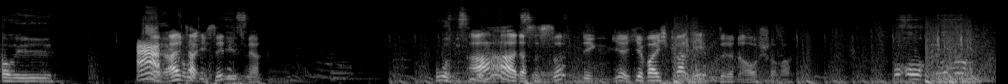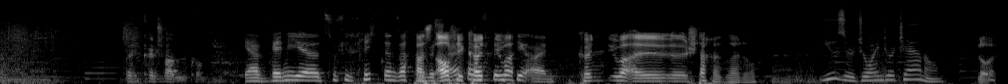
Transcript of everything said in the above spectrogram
Sorry. Ah! Ja, Alter, ich sehe nichts mehr. Oh, Ah, das ist so ein Ding. Hier, hier war ich gerade eben drin auch schon mal. Oh, oh, oh, oh. Ich hab keinen Schaden bekommen. Ja, wenn ihr zu viel kriegt, dann sagt Passt mir auf, Bescheid, ihr dann könnt über- ich die ein. Können überall äh, Stacheln sein auch. User joined your channel. Lol.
